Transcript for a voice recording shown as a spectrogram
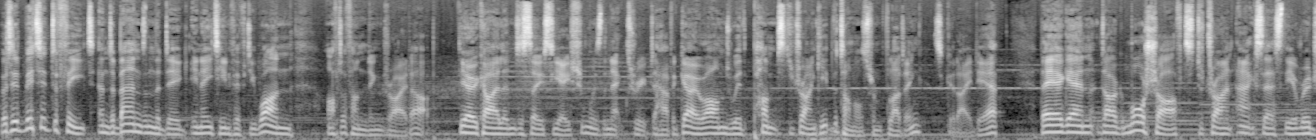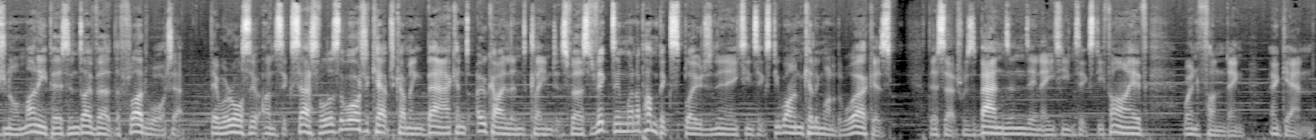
but admitted defeat and abandoned the dig in 1851 after funding dried up. The Oak Island Association was the next group to have a go, armed with pumps to try and keep the tunnels from flooding. It's a good idea. They again dug more shafts to try and access the original money pit and divert the floodwater. They were also unsuccessful as the water kept coming back, and Oak Island claimed its first victim when a pump exploded in 1861, killing one of the workers. The search was abandoned in 1865 when funding again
